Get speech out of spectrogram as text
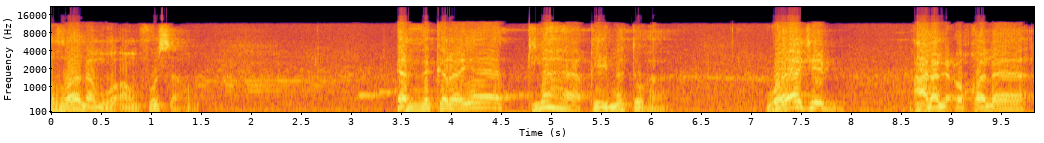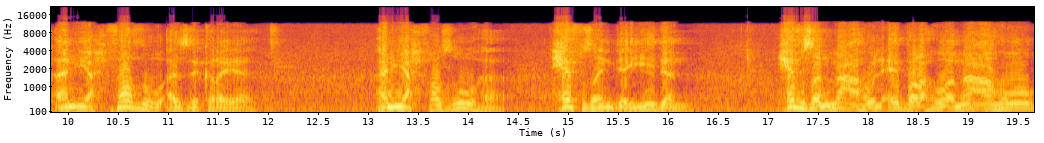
ظلموا أنفسهم. الذكريات لها قيمتها ويجب على العقلاء أن يحفظوا الذكريات أن يحفظوها حفظا جيدا. حفظا معه العبرة ومعه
